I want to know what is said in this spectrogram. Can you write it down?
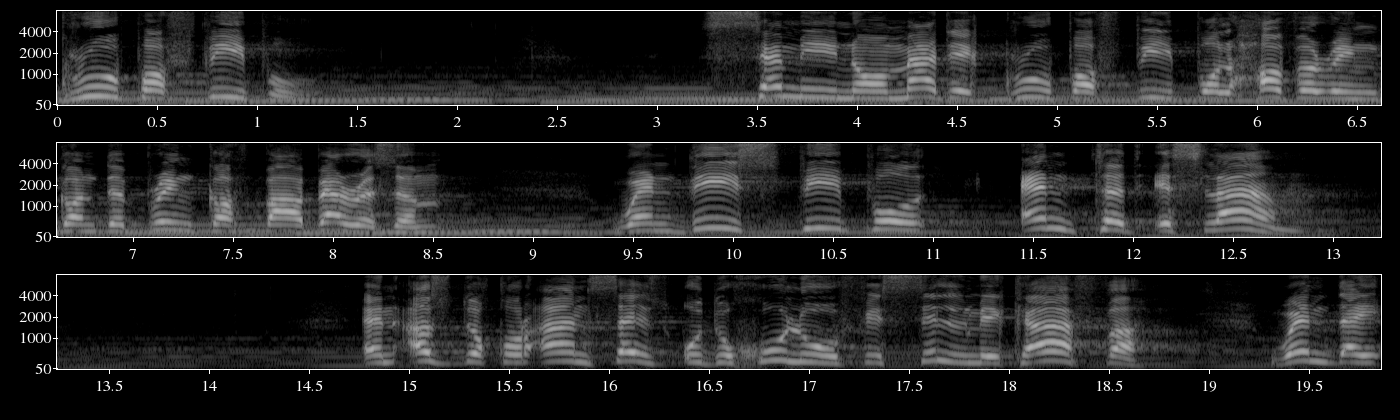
group of people, semi nomadic group of people hovering on the brink of barbarism, when these people entered Islam, and as the Quran says, "Udkhulu fi silmi kafa," when they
